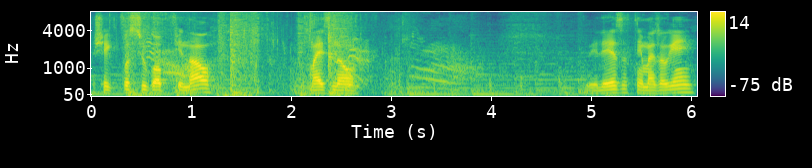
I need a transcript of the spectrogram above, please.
Achei que fosse o golpe final, mas não. Beleza, tem mais alguém?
